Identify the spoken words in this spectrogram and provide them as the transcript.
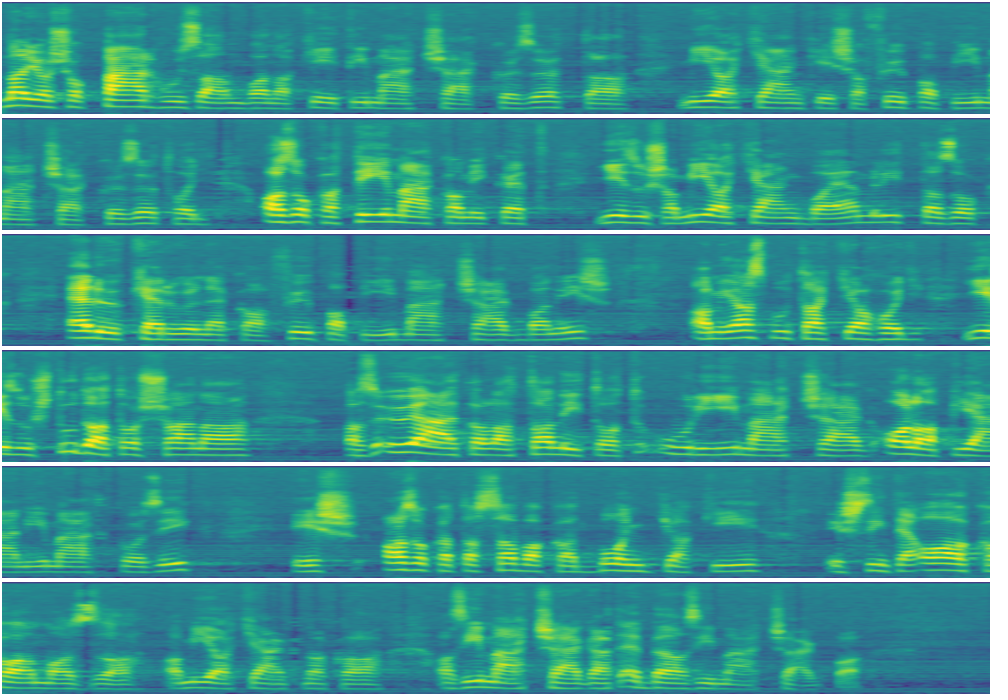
nagyon sok párhuzam van a két imádság között, a mi atyánk és a főpapi imádság között, hogy azok a témák, amiket Jézus a mi atyánkba említ, azok előkerülnek a főpapi imádságban is, ami azt mutatja, hogy Jézus tudatosan a, az ő általa tanított úri imádság alapján imádkozik, és azokat a szavakat bontja ki, és szinte alkalmazza a mi atyánknak a, az imádságát ebben az imádságba.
